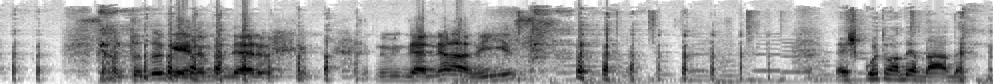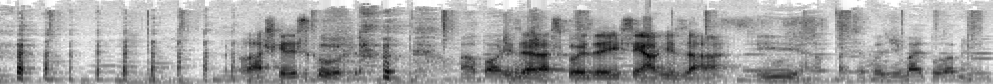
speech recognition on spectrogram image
São tudo gay, não me deram. Não me deram nem aviso. Eles curtem uma dedada. Eu acho que eles curtem. Rapaz, Fizeram as coisas aí sem avisar. Ih, rapaz, isso é coisa de baitola mesmo.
